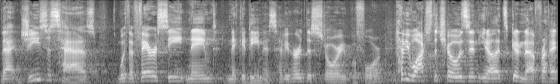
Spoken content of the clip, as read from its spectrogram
that Jesus has with a Pharisee named Nicodemus. Have you heard this story before? Have you watched The Chosen? You know, that's good enough, right?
